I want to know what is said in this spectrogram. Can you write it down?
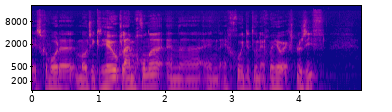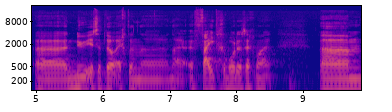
is geworden. Mozaïek is heel klein begonnen en, eh, en, en groeide toen echt wel heel explosief. Eh, nu is het wel echt een, eh, nou ja, een feit geworden, zeg maar. Ehm,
